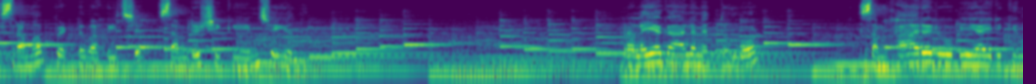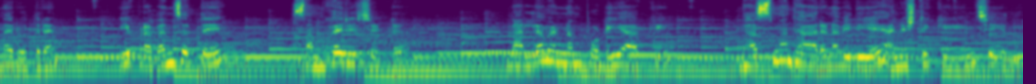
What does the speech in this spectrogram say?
ശ്രമപ്പെട്ട് വഹിച്ച് സംരക്ഷിക്കുകയും ചെയ്യുന്നു. പ്രളയകാലം എത്തുമ്പോൾ സംഹാരരൂപിയായിരിക്കുന്ന രുദ്രൻ ഈ പ്രപഞ്ചത്തെ സംഹരിച്ചിട്ട് നല്ലവണ്ണം പൊടിയാക്കി ഭസ്മധാരണ വിധിയെ അനുഷ്ഠിക്കുകയും ചെയ്യുന്നു.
